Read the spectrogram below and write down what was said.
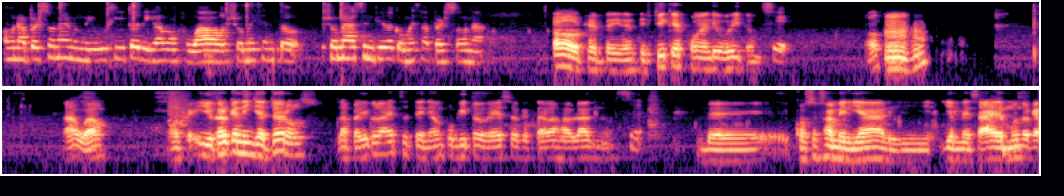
a una persona en un dibujito y digamos, wow, yo me siento, yo me he sentido como esa persona. Oh, que te identifiques con el dibujito. Sí, Ok. Ah, wow. Ok, y yo creo que Ninja Turtles, la película esta tenía un poquito de eso que estabas hablando, sí, de cosas familiar y, y el mensaje del mundo, que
